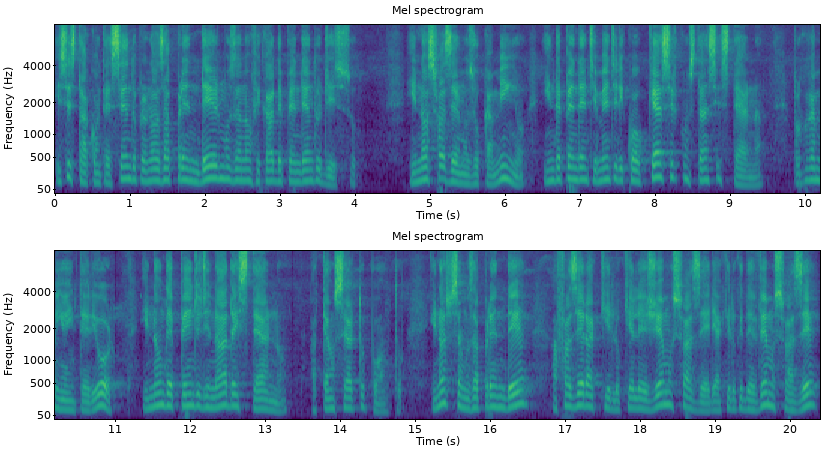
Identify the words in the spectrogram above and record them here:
isso está acontecendo para nós aprendermos a não ficar dependendo disso. E nós fazermos o caminho independentemente de qualquer circunstância externa. Porque o caminho é interior e não depende de nada externo, até um certo ponto. E nós precisamos aprender a fazer aquilo que elegemos fazer e aquilo que devemos fazer,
